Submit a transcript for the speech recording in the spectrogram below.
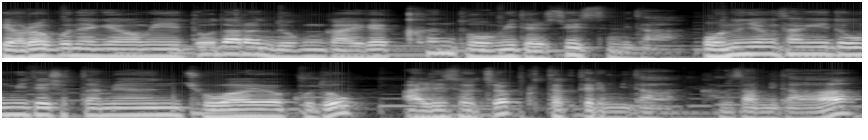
여러분의 경험이 또 다른 누군가에게 큰 도움이 될 수 있습니다. 오늘 영상이 도움이 되셨다면 좋아요, 구독, 알림 설정 부탁드립니다. 감사합니다.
